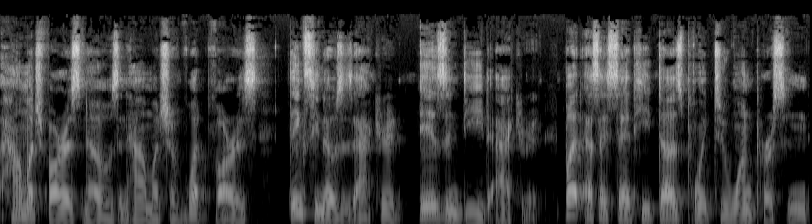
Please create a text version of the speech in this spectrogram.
how much Varys knows and how much of what Varys thinks he knows is accurate is indeed accurate. But as I said, he does point to one person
